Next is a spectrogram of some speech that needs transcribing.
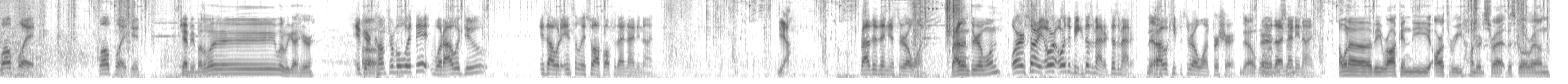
Well played. Well played, dude. Champion, by the way. What do we got here? If you're Uh, comfortable with it, what I would do is I would instantly swap out for that 99. Yeah. Rather than your 301. Rather than 301? Or, sorry, or, or the beak. It doesn't matter. It doesn't matter. Yeah. But I would keep the 301 for sure. Yeah, Or the 99. I want to be rocking the R300 strat this go around.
